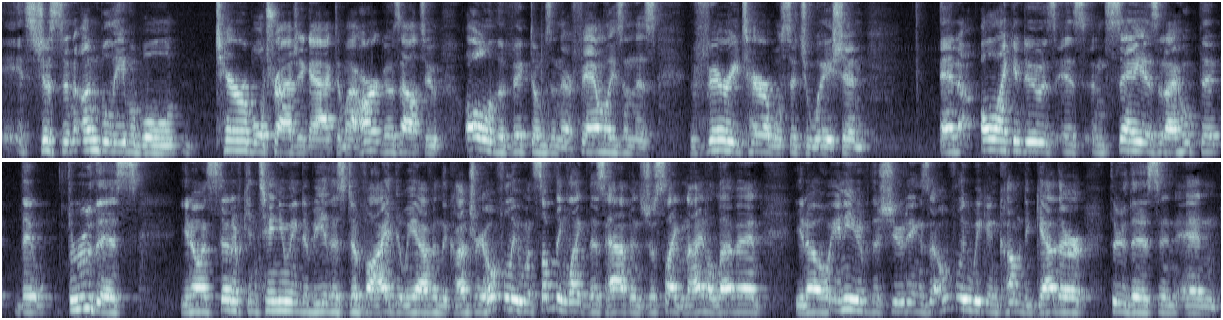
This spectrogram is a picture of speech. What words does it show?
it's just an unbelievable terrible, tragic act, and my heart goes out to all of the victims and their families in this very terrible situation. And all I can do is, is and say is that I hope that, that through this, you know, instead of continuing to be this divide that we have in the country, hopefully when something like this happens, just like 9-11, you know, any of the shootings, hopefully we can come together through this and, and,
